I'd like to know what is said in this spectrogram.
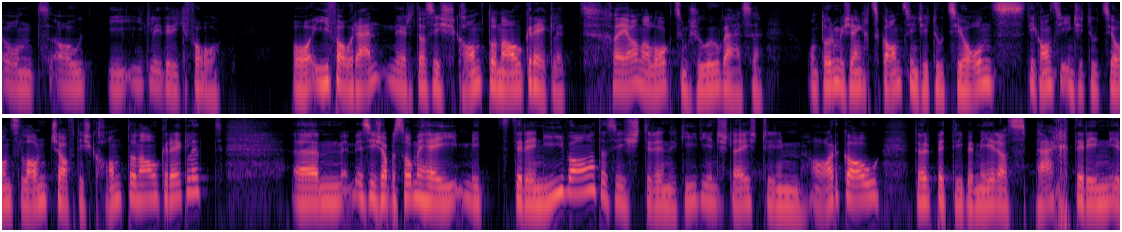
und auch die Eingliederung von, von IV-Rentner, das ist kantonal geregelt, ein bisschen analog zum Schulwesen. Und darum ist eigentlich das ganze Institutions, die ganze Institutionslandschaft ist kantonal geregelt. Ähm, es ist aber so, wir haben mit der Eniva, das ist der Energiedienstleister im Aargau, dort betreiben wir als Pächterin ihr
